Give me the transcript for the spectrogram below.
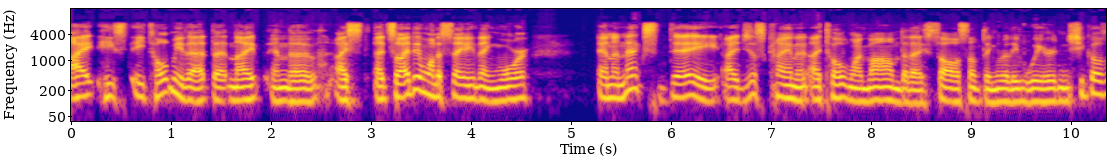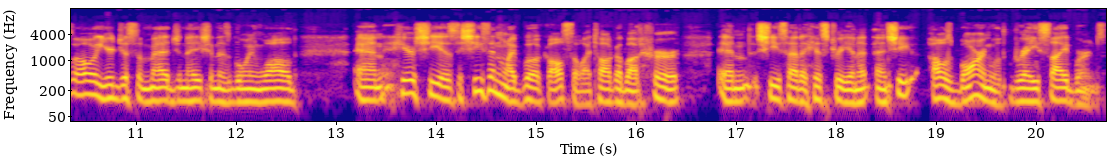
I he he told me that that night, and uh, I so I didn't want to say anything more. And the next day, I just kind of I told my mom that I saw something really weird, and she goes, "Oh, your just imagination is going wild." And here she is. She's in my book also. I talk about her, and she's had a history in it. And she, I was born with gray sideburns,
